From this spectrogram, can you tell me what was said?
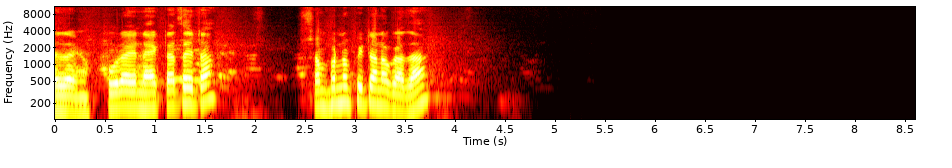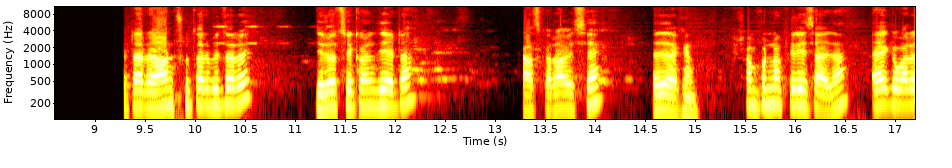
এই দেখেন পুরো নেকটাতে এটা। সম্পূর্ণ পিটানো কাজ এটা রাউন্ড সুতার ভিতরে জিরো সিকোয়েন্স দিয়ে এটা কাজ করা হয়েছে। এই দেখেন, সম্পূর্ণ ফ্রি সাইজ হ্যাঁ? একেবারে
